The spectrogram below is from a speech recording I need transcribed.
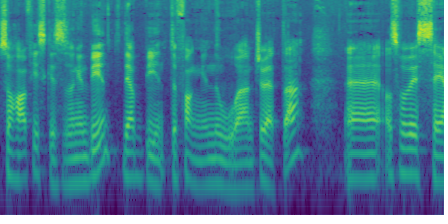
Så har fiskesesongen begynt. De har begynt å fange noe anchoveta. Uh, og så får vi se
